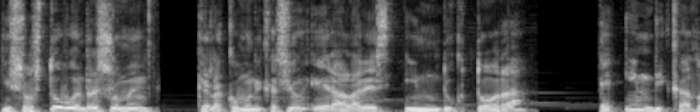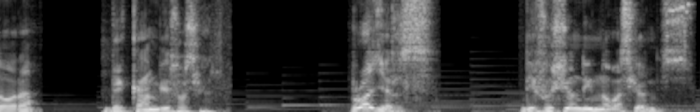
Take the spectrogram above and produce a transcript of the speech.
Y sostuvo en resumen que la comunicación era a la vez inductora e indicadora de cambio social. Rogers, difusión de innovaciones.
